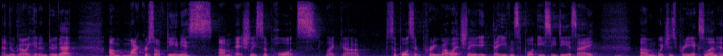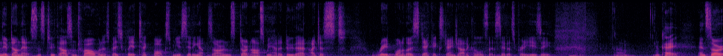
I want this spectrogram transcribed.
and they'll go ahead and do that. Um, Microsoft DNS um, actually supports like uh, supports it pretty well actually. It, they even support ECDSA, um, which is pretty excellent, and they've done that since 2012, and it's basically a tick box when you're setting up zones. Don't ask me how to do that. I just read one of those Stack Exchange articles that said it's pretty easy. Um, Okay, and so,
